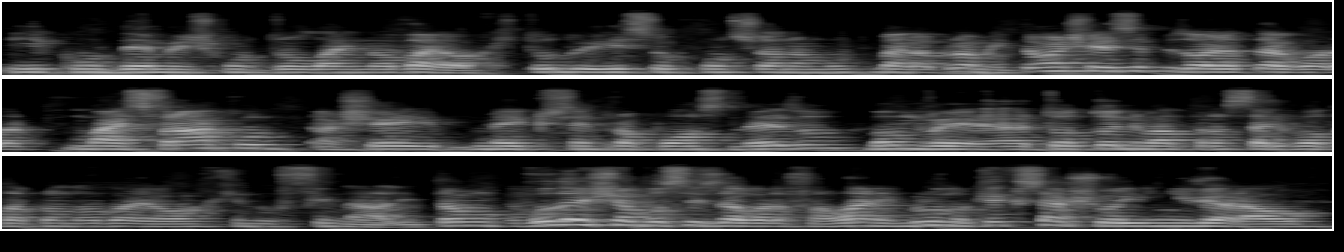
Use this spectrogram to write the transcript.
e com o damage control lá em Nova York. Tudo isso funciona muito melhor para mim. Então achei esse episódio até agora mais fraco, achei meio que sem propósito mesmo. Vamos ver, eu tô, tô animado para a série voltar para Nova York no final. Então, eu vou deixar vocês agora falarem. Bruno, o que, que você achou aí em geral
